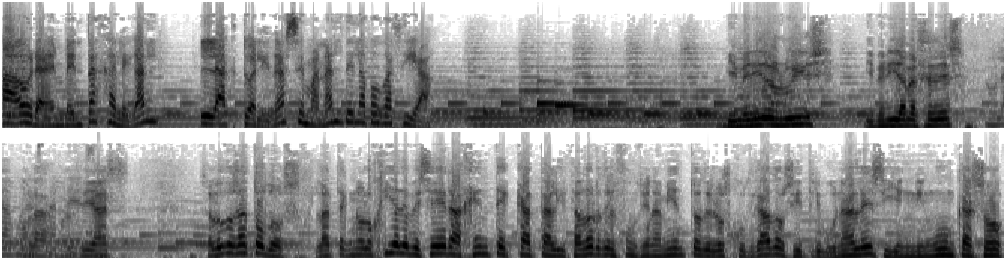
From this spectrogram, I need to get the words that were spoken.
Ahora en Ventaja Legal, la actualidad semanal de la abogacía. Bienvenidos Luis, bienvenida Mercedes. Hola, buenos días. Saludos a todos. La tecnología debe ser agente catalizador del funcionamiento de los juzgados y tribunales y en ningún caso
